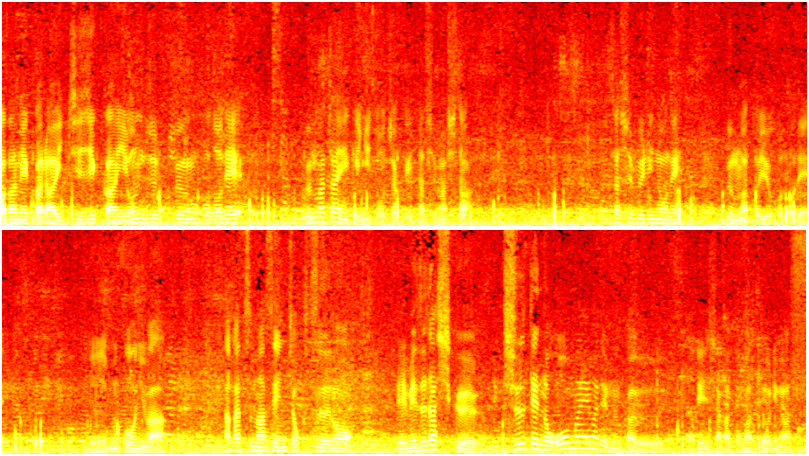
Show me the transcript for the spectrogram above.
赤羽から1時間40分ほどで群馬ちゃん駅に到着いたしました。久しぶりのね群馬ということで、えー向こうには吾妻線直通の、えー珍しく終点の大前まで向かう電車が止まっております。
